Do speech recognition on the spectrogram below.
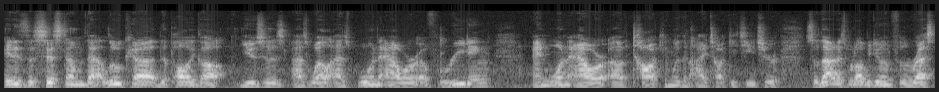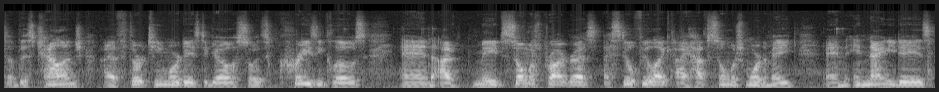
it is the system that Luca, the polyglot, uses, as well as one hour of reading and one hour of talking with an italki teacher. So that is what I'll be doing for the rest of this challenge. I have 13 more days to go, so it's crazy close, and I've made so much progress. I still feel like I have so much more to make, and in 90 days,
